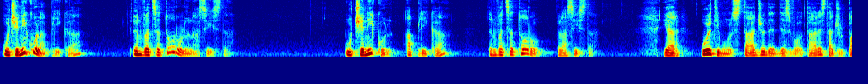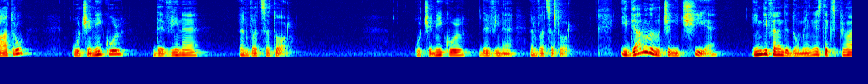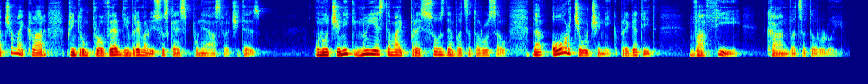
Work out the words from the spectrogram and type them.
Ucenicul aplică, învățătorul îl asistă. Ucenicul aplică, învățătorul îl asistă. Iar ultimul stagiu de dezvoltare, stagiul 4, ucenicul devine învățător. Ucenicul devine învățător. Idealul în ucenicie, indiferent de domeniu, este exprimat cel mai clar printr-un proverb din vremea lui Iisus care spune astfel, citez, un ucenic nu este mai presus de învățătorul său, dar orice ucenic pregătit va fi ca învățătorul lui.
